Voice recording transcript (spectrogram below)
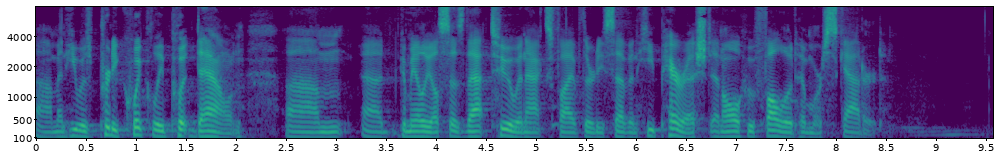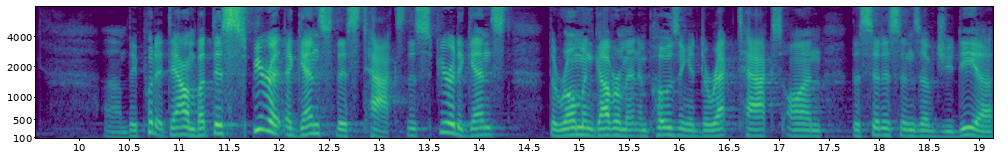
um, and he was pretty quickly put down. Um, uh, Gamaliel says that too in Acts 5:37. He perished, and all who followed him were scattered. Um, they put it down, but this spirit against this tax, this spirit against the Roman government imposing a direct tax on the citizens of Judea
